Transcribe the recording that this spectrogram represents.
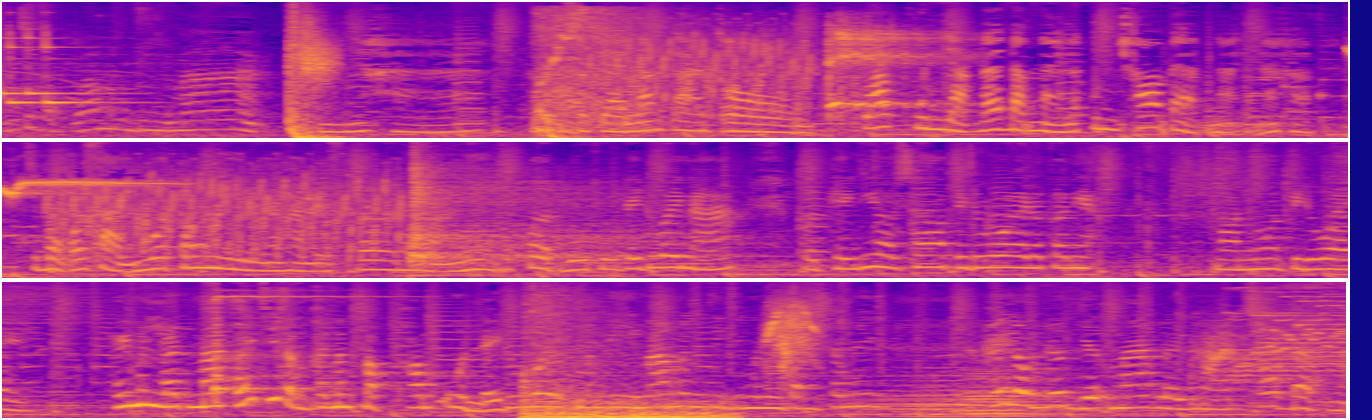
นี่จะบอกว่ามันดีมากนี่นะคะ สแกนร่างกายก่อน ว่าคุณอยากได้แบบไหนและคุณชอบแบบไหนนะคะ จะบอกว่าสายนวดต้องมีเลยนะคะเลสเตอร์นะคะนี่เขาเปิดบลูทูธได้ด้วยนะ เปิดเพลงที่เราชอบไปด้วย แล้วก็เนี่ยนอนนวดไปด้วยเฮ้ยมันเลิศมากเอ้ยที่สำคัญมันปรับความอุ่นได้ด้วย มันดีมากมันจริงๆมันมีฟังก์ชันให้ให้เราเลือกเยอะมากเลยนะคะชอบแบบไหน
